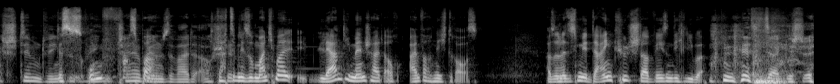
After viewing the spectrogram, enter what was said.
stimmt, wegen, Das ist wegen unfassbar. Und so weiter. Auch Ich dachte mir so, manchmal lernt die Menschheit auch einfach nicht raus. Also das ist mir dein Kühlstab wesentlich lieber. Dankeschön.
